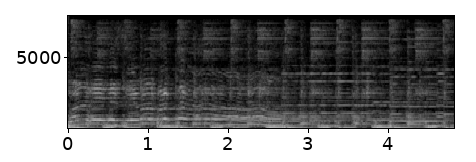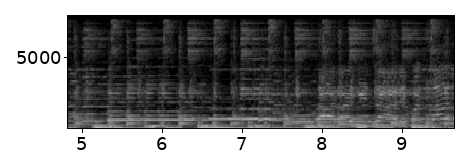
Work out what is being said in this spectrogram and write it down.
बळे हे सेवा भक्त. तारा विचारे पचाल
